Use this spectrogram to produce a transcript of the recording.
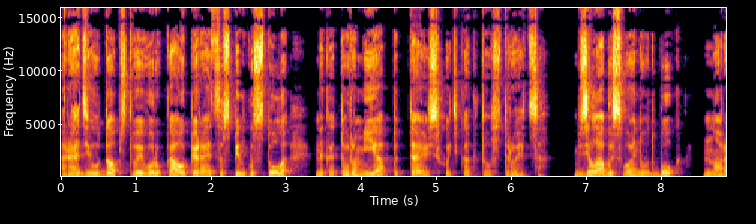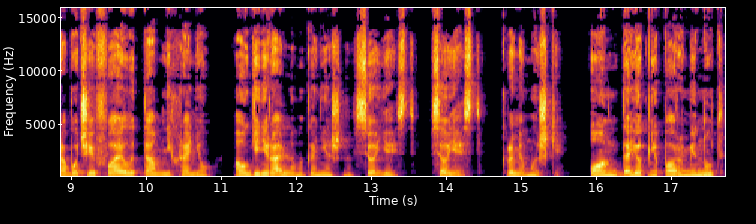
Ради удобства его рука упирается в спинку стула, на котором я пытаюсь хоть как-то устроиться. Взяла бы свой ноутбук, но рабочие файлы там не храню, а у генерального, конечно, все есть. Все есть, кроме мышки. Он дает мне пару минут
